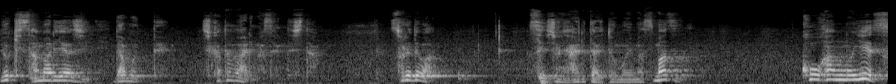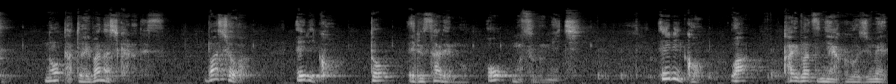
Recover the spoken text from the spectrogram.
良きサマリア人にダブって仕方がありませんでした。それでは聖書に入りたいと思います。まず後半のイエスの例え話からです。場所はエリコとエルサレムを結ぶ道。エリコは海抜 250m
